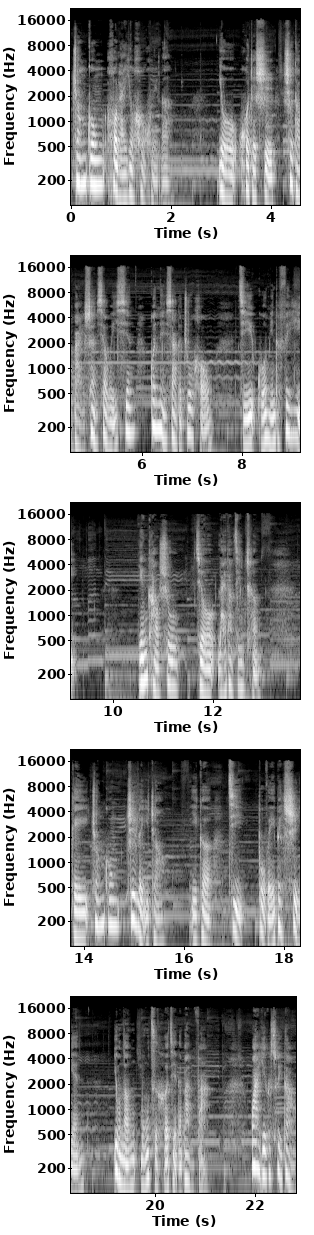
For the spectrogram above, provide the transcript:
庄公后来又后悔了，又或者是受到百善孝为先观念下的诸侯及国民的非议，尹考叔就来到京城，给庄公支了一招，一个既不违背誓言，又能母子和解的办法：挖一个隧道，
